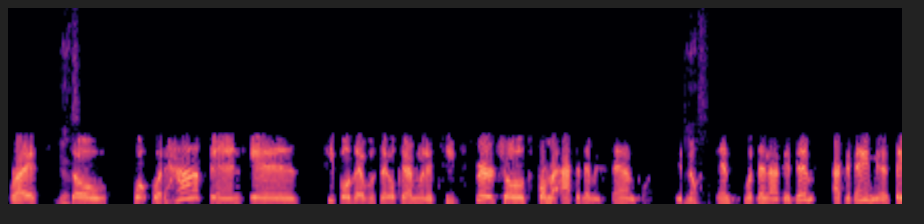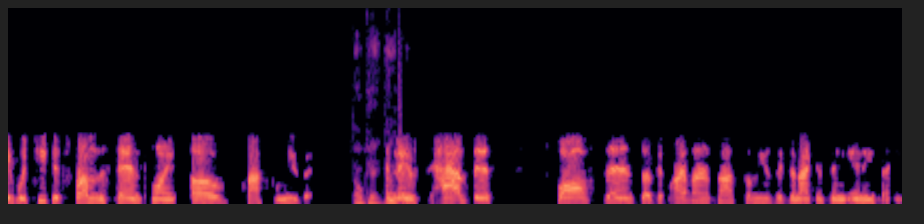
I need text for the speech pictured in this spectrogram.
right? Yes. So what would happen is people that would say, okay, I'm going to teach spirituals from an academic standpoint. You know, Yes. in, within academ- academia, they would teach it from the standpoint of classical music. okay. And they have this false sense of if I learn classical music, then I can sing anything.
